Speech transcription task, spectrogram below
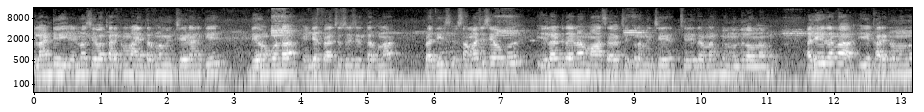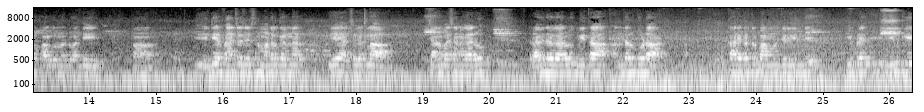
ఇలాంటి ఎన్నో సేవా కార్యక్రమాలు ఆయన తరఫున మేము చేయడానికి దేవనకొండ ఎన్టీఆర్ ఫ్యాన్స్ అసోసియేషన్ తరఫున ప్రతి సమాజ సేవకు ఎలాంటిదైనా మా సేవా శక్తులు మేము చే చేయడానికి మేము ముందుగా ఉన్నాము. అదేవిధంగా ఈ కార్యక్రమంలో పాల్గొన్నటువంటి ఎన్టీఆర్ ఫ్యాన్స్ చేసిన మండల కన్వీనర్ ఏ అచ్చగట్ల చానభాషణ గారు రవీంద్ర గారు మిగతా అందరూ కూడా కార్యకర్తలు పాల్గొనడం జరిగింది. ఈ ప్ర దీనికి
